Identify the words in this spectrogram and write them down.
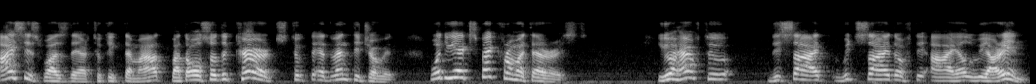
ISIS was there to kick them out, but also the Kurds took the advantage of it. What do you expect from a terrorist? You have to decide which side of the aisle we are in.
